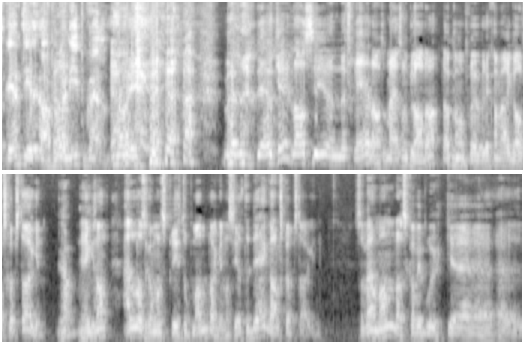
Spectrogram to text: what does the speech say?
skal hjem tidlig da, klokka Ja. ni på kvelden. ja, ja. men det er ok. La oss si en fredag, som er en sånn gladdag. Da kan man prøve. Det kan være galskapsdagen. Ja. Ikke sant? Eller så kan man sprite opp mandagen og si at det er galskapsdagen. Så hver mandag skal vi bruke eh,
